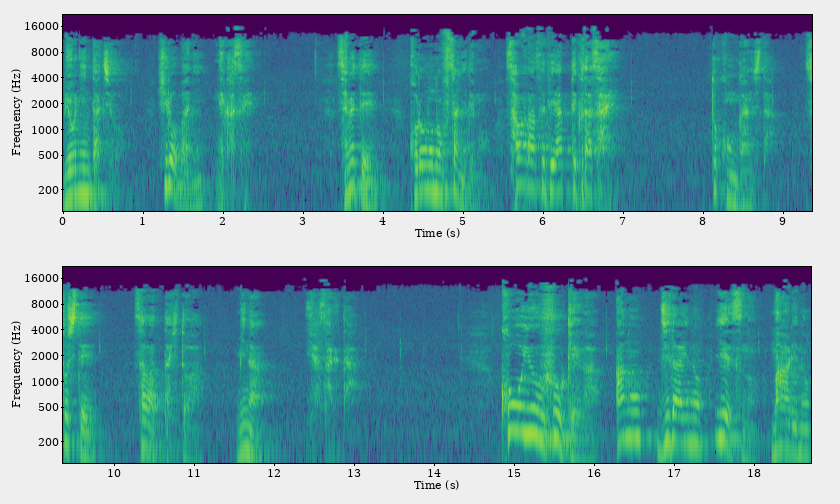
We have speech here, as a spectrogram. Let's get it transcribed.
病人たちを広場に寝かせせめて衣の房にでも触らせてやってください。と懇願した。そして触った人は皆癒された。こういう風景があの時代のイエスの周りの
